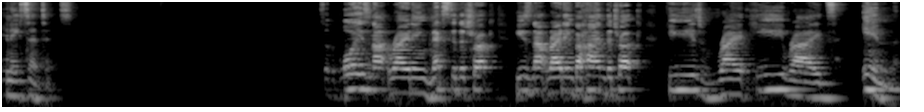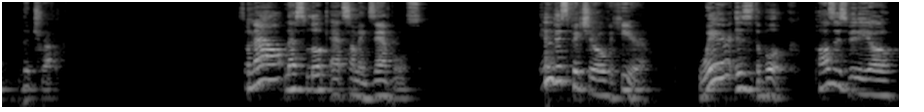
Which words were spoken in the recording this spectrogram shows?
in a sentence. So the boy's not riding next to the truck. He's not riding behind the truck. He's right. He rides in the truck. So now let's look at some examples. In this picture over here, where is the book? Pause this video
